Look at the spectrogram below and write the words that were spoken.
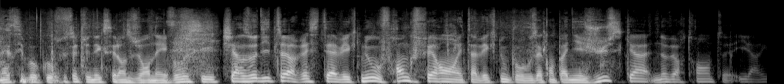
Merci beaucoup. Je vous souhaite une excellente journée. Vous aussi. Chers auditeurs, restez avec nous. Franck Ferrand est avec nous pour vous accompagner jusqu'à 9h30. Il arrive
